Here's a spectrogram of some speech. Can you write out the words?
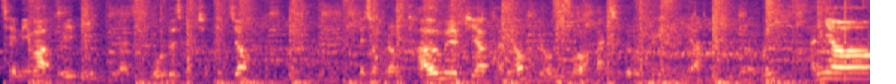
재미와 의미 두 가지 모두 잡으셨겠죠? 네, 전 그럼 다음을 기약하며 여기서 마치도록 하겠습니다. 여러분 안녕.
